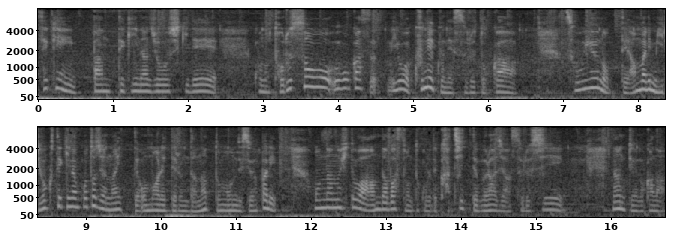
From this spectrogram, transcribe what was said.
世間一般的な常識でこのトルソーを動かす要はくねくねするとかそういうのってあんまり魅力的なことじゃないって思われてるんだなと思うんですよやっぱり女の人はアンダーバストのところでカチッてブラジャーするし何て言うのかな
